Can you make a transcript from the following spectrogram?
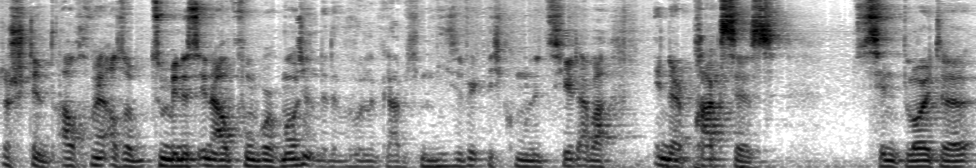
Das stimmt. Auch wenn, also zumindest innerhalb von Workmotion, das wurde, glaube ich, nie so wirklich kommuniziert, aber in der Praxis sind Leute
